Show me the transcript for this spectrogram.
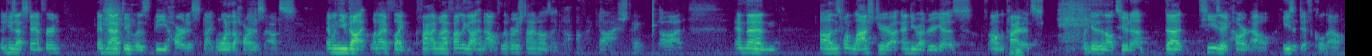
and he was at Stanford, and that dude was the hardest, like one of the hardest outs and when you got when I like when I finally got him out for the first time, I was like, oh my gosh, thank God. And then uh, this one last year, uh, Endy Rodriguez on the Pirates when he was in Altoona, that he's a hard out. He's a difficult out.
